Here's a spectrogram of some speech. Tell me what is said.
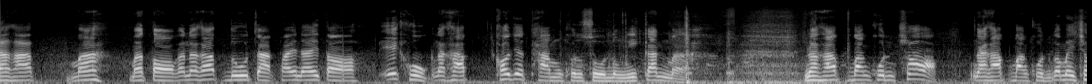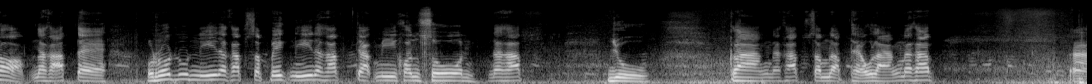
นะครับ มามาต่อกันนะครับ ดูจากภายในต่อ X6 นะครับเขาจะทำคอนโซลตรงนี้กั้นมานะครับ บางคนชอบนะครับ บางคนก็ไม่ชอบนะครับ แต่ รถรุ่นนี้นะครับสเปคนี้นะครับจะมีคอนโซลนะครับ อยู่กลางนะครับสำหรับแถวหลังนะครับอ่า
